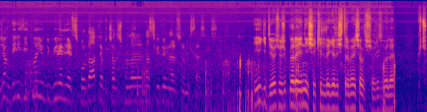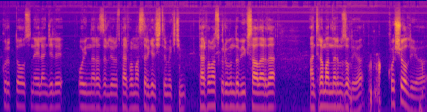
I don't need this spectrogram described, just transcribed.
Hocam Deniz İtman Yurdu Güreliler Spor'da altyapı çalışmaları nasıl gidiyor neler söylemek istersiniz? İyi gidiyor. Çocukları en iyi şekilde geliştirmeye çalışıyoruz. Böyle küçük grupta olsun eğlenceli oyunlar hazırlıyoruz performansları geliştirmek için. Performans grubunda büyük sahalarda antrenmanlarımız oluyor. Koşu oluyor.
